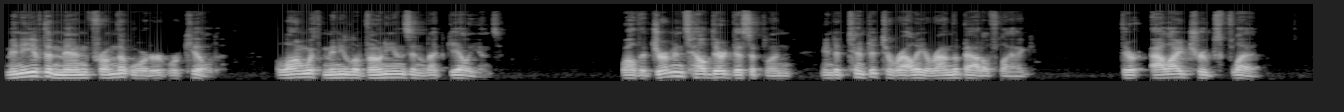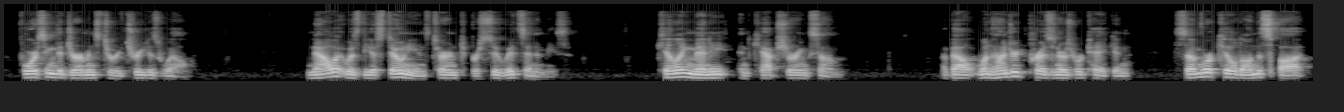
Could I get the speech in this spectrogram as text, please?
Many of the men from the order were killed, along with many Livonians and Latgalians. While the Germans held their discipline and attempted to rally around the battle flag, their Allied troops fled, forcing the Germans to retreat as well. Now it was the Estonians' turn to pursue its enemies, killing many and capturing some. About 100 prisoners were taken, some were killed on the spot,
